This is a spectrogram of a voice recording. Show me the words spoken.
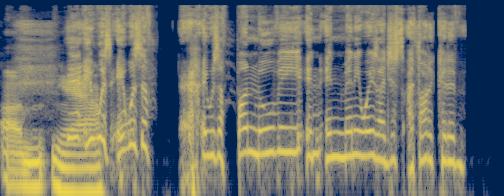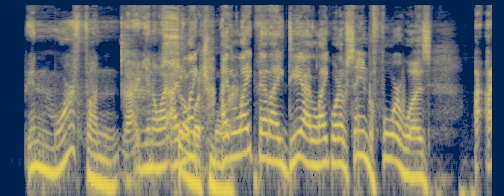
Um, yeah. Yeah, it was it was a it was a fun movie in in many ways. I just I thought it could have been more fun. Uh, you know, I, So I like. I like that idea. I like what I was saying before was. I, I-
